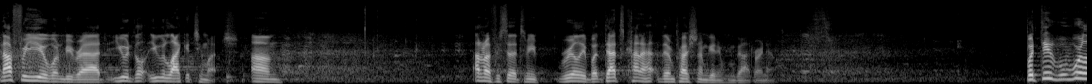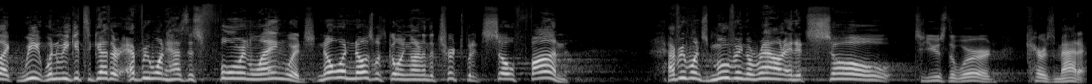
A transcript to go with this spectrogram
not for you, it wouldn't be rad. You would, you would like it too much. Um, I don't know if he said that to me really, but that's kind of the impression I'm getting from God right now. But they, we're like, we, when we get together, everyone has this foreign language. No one knows what's going on in the church, but it's so fun. Everyone's moving around, and it's so, to use the word, charismatic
